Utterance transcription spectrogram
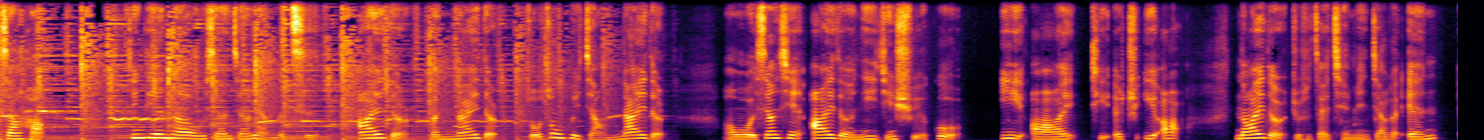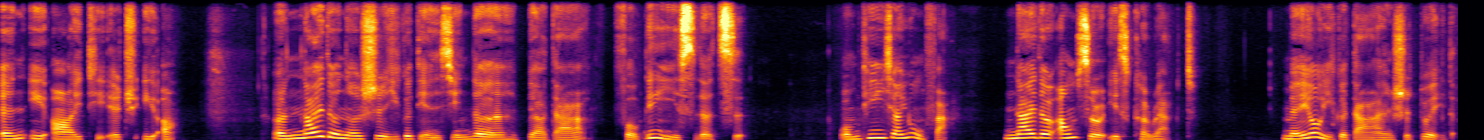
上好，今天呢，我想讲两个词，either 和 neither，着重会讲 neither 啊。我相信 either 你已经学过，e i t h e r，neither 就是在前面加个 n n e i t h e r。呃，neither 呢是一个典型的表达否定意思的词。我们听一下用法，neither answer is correct，没有一个答案是对的。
